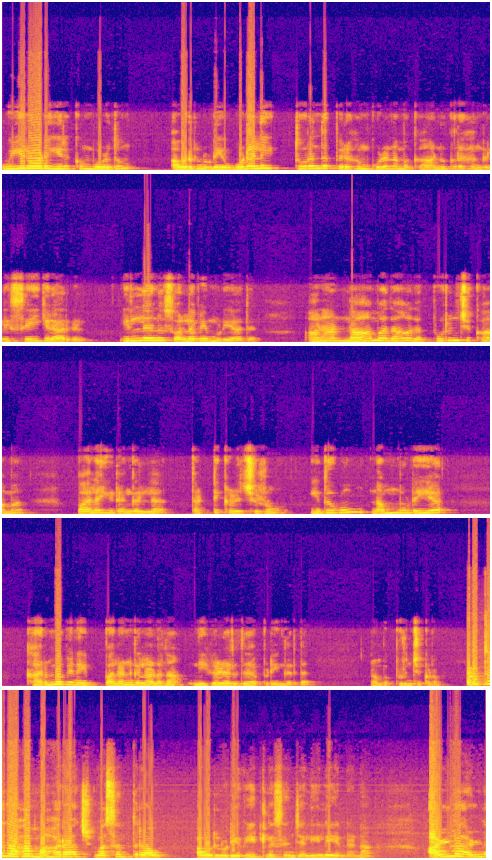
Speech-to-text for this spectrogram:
உயிரோடு இருக்கும் பொழுதும் அவர்களுடைய உடலை துறந்த பிறகும் கூட நமக்கு அனுகிரகங்களை செய்கிறார்கள். இல்லைன்னு சொல்லவே முடியாது. ஆனால் நாம தான் அதை புரிஞ்சுக்காம பல இடங்களில் தட்டி கழிச்சிடுறோம் இதுவும் நம்முடைய கர்மவினை பலன்களால தான் நிகழறது அப்படிங்கிறத நம்ம புரிஞ்சுக்கணும். அடுத்ததாக மகாராஜ் வசந்த்ராவ் அவர்களுடைய வீட்டில் செஞ்ச லீலை என்னன்னா அள்ள அள்ள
